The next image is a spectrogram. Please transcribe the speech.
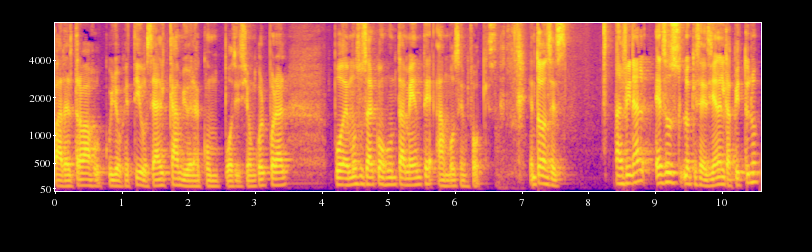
para el trabajo cuyo objetivo sea el cambio de la composición corporal, podemos usar conjuntamente ambos enfoques. Entonces, al final, eso es lo que se decía en el capítulo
